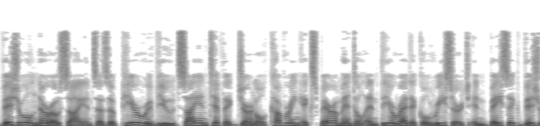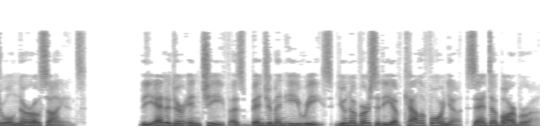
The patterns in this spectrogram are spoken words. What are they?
Visual Neuroscience is a peer-reviewed scientific journal covering experimental and theoretical research in basic visual neuroscience. The editor-in-chief is Benjamin E. Reese University of California, Santa Barbara.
